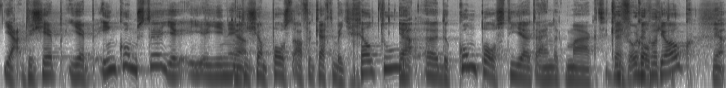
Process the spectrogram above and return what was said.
Ja, dus je hebt, je hebt inkomsten, je, je, je neemt die champost af en krijgt een beetje geld toe. Ja. Uh, de compost die je uiteindelijk maakt, krijg die verkoop je ook. Ja.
